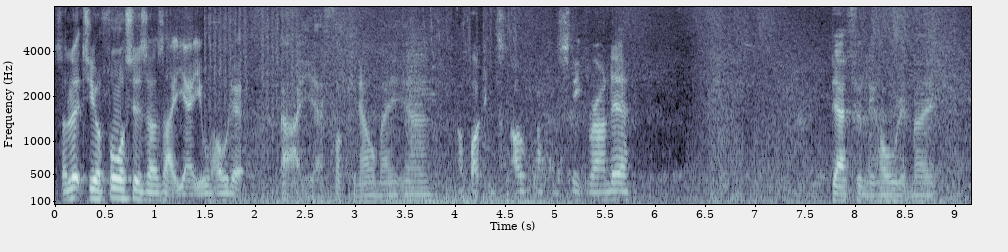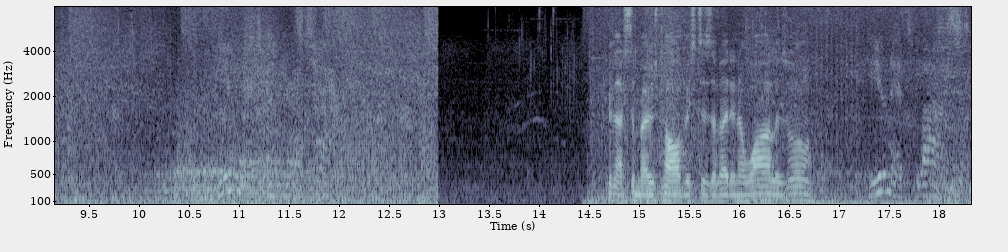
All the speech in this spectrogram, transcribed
So I looked to your forces. I was like, yeah, you hold it. Ah, yeah, fucking hell, mate. Yeah, I'll fucking, I'll fucking sneak around here. Definitely hold it, mate. Unit under attack. I think that's the most harvesters I've had in a while as well. Unit lost.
